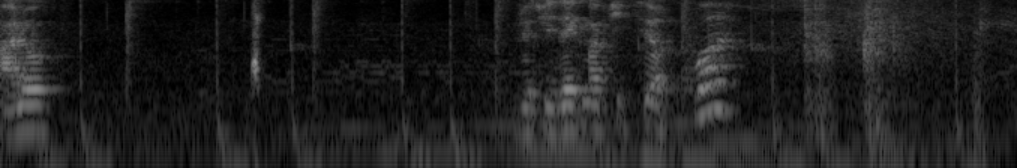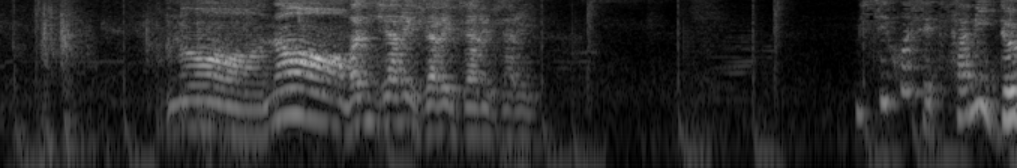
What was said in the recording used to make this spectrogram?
Allô? Je suis avec ma petite sœur. Quoi? Non, non Vas-y, j'arrive, j'arrive, j'arrive, j'arrive. Mais c'est quoi cette famille de...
